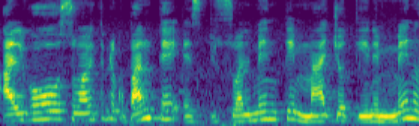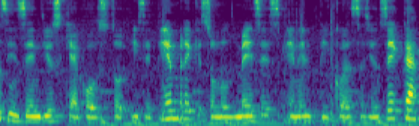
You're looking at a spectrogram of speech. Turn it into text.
Algo sumamente preocupante es que usualmente mayo tiene menos incendios que agosto y septiembre, que son los meses en el pico de la estación seca.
